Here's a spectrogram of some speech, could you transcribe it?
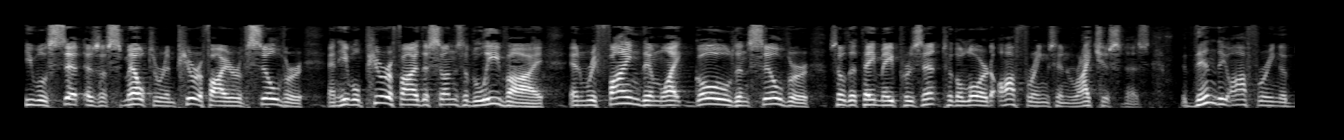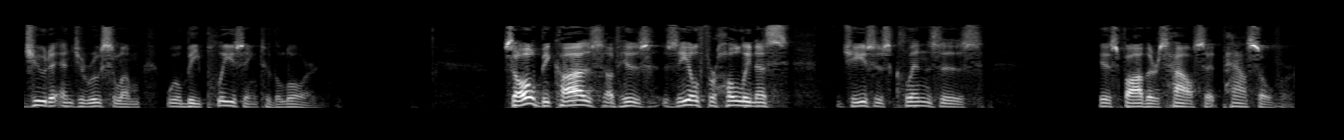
He will sit as a smelter and purifier of silver, and he will purify the sons of Levi and refine them like gold and silver so that they may present to the Lord offerings in righteousness. Then the offering of Judah and Jerusalem will be pleasing to the Lord. So, because of his zeal for holiness, Jesus cleanses his father's house at Passover.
